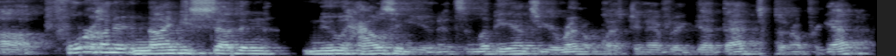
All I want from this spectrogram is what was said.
uh, 497 new housing units. And let me answer your rental question after I get that, so don't forget.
